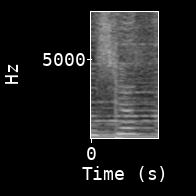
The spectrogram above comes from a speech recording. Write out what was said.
Deus te abençoe.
